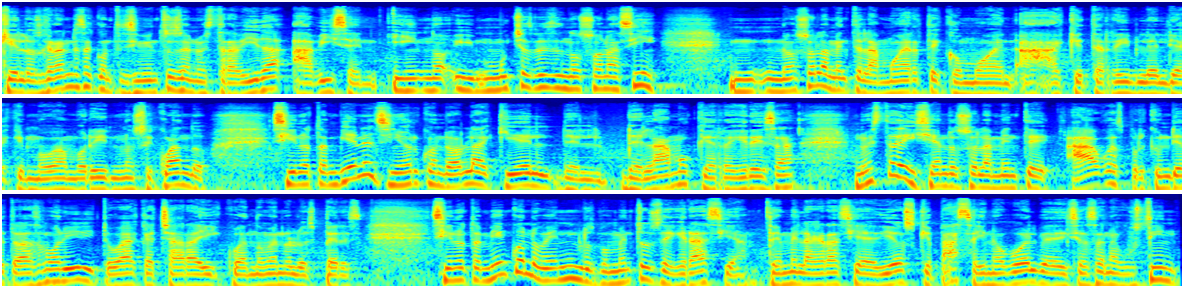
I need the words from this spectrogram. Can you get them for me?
que los grandes acontecimientos de nuestra vida avisen y, no, y muchas veces no son así. No solamente la muerte como en, ah, qué terrible el día que me voy a morir, no sé cuándo, sino también el Señor cuando habla aquí del, del, del amo que regresa, no está diciendo solamente aguas porque un día te vas a morir y te voy a cachar ahí cuando menos lo esperes, sino también cuando vienen los momentos de gracia, teme la gracia de Dios que pasa y no vuelve, decía San Agustín.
